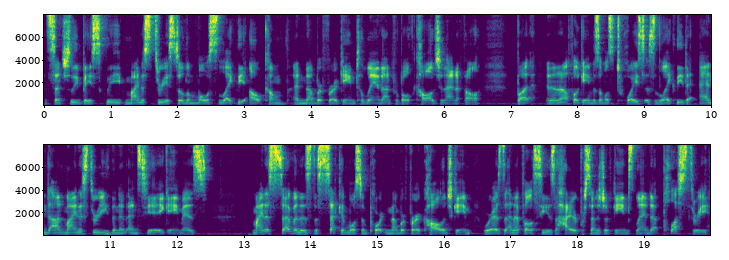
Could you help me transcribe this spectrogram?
essentially basically minus three is still the most likely outcome and number for a game to land on for both college and NFL. But an NFL game is almost twice as likely to end on minus three than an NCAA game is. Minus seven is the second most important number for a college game, whereas the NFL sees a higher percentage of games land at plus three.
